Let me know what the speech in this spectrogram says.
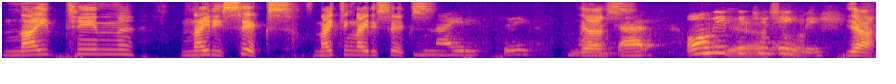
1996. 1996. 96. My Yes. God. Only Yeah, teaching so- English. Yeah,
